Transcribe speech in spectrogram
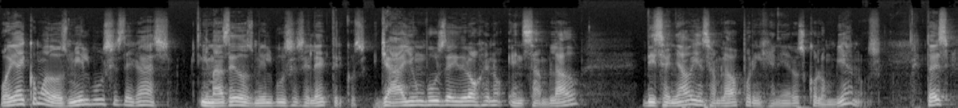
Hoy hay como 2.000 buses de gas y más de 2.000 buses eléctricos. Ya hay un bus de hidrógeno ensamblado, diseñado y ensamblado por ingenieros colombianos. Entonces,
